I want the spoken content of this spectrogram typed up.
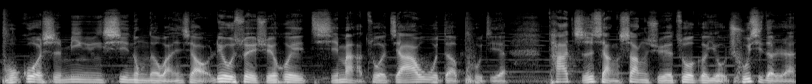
不过是命运戏弄的玩笑。六岁学会骑马做家务的普杰，他只想上学，做个有出息的人，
